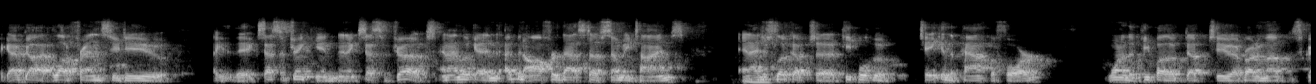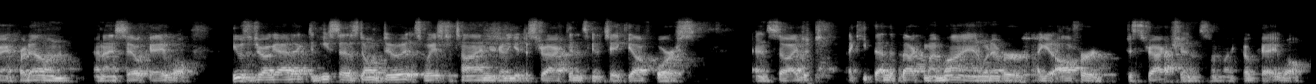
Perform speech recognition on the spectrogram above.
Like I've got a lot of friends who do like the excessive drinking and excessive drugs. And I look at it and I've been offered that stuff so many times. And I just look up to people who have taken the path before. One of the people I looked up to, I brought him up, is Grant Cardone. And I say, okay, well, he was a drug addict and he says, don't do it. It's a waste of time. You're going to get distracted. It's going to take you off course. And so I just, I keep that in the back of my mind whenever I get offered distractions. I'm like, okay, well,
